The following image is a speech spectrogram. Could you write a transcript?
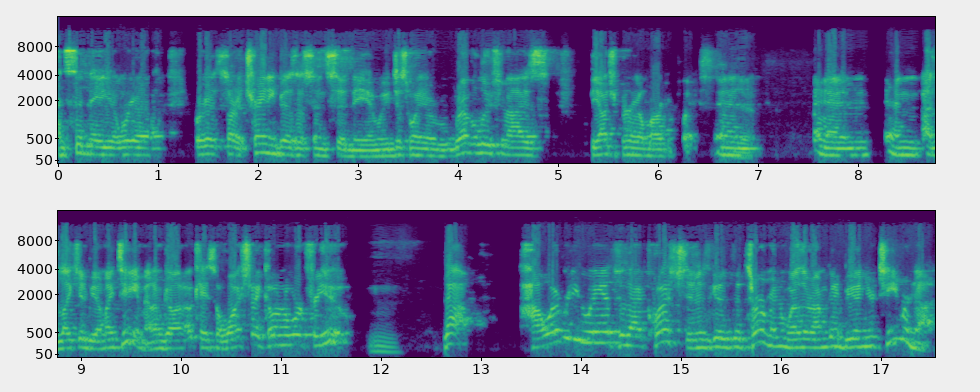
in Sydney, and we're gonna we're gonna start a training business in Sydney, and we just want to revolutionize the entrepreneurial marketplace. And yeah. and and I'd like you to be on my team. And I'm going, okay, so why should I come to work for you? Mm. Now, however you answer that question is going to determine whether I'm going to be on your team or not.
